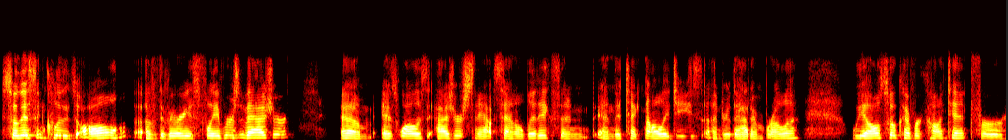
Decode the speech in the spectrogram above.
So this includes all of the various flavors of Azure, um, as well as Azure Synapse Analytics and, and the technologies under that umbrella. We also cover content for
